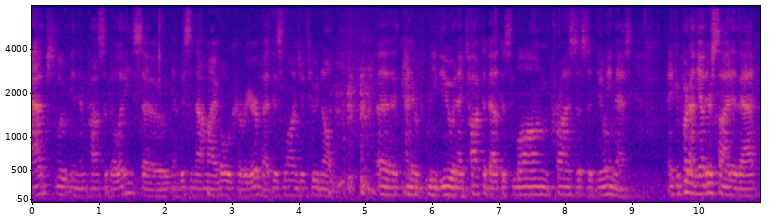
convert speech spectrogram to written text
absolutely an impossibility. So, you know, this is not my whole career, but this longitudinal uh, kind of review, and I talked about this long process of doing this. And if you put on the other side of that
